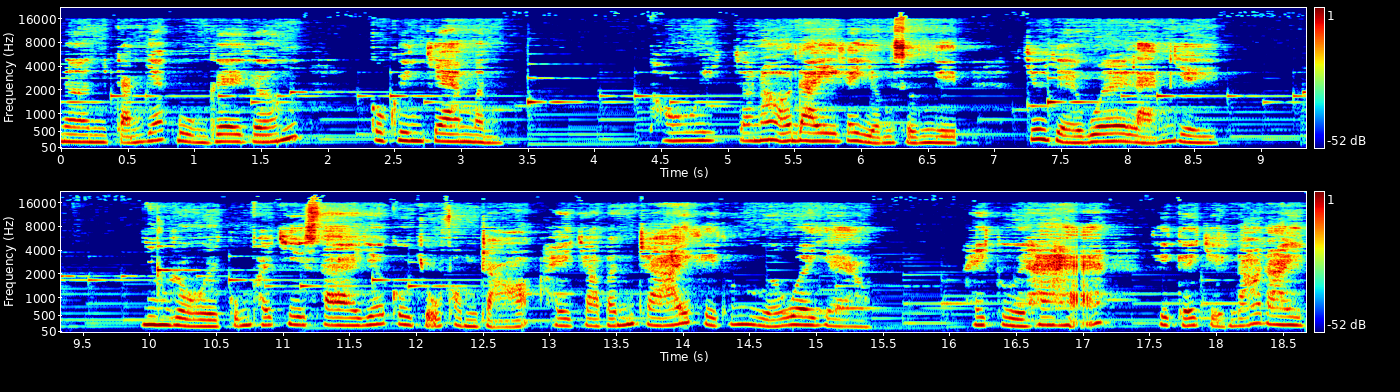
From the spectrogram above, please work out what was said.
nên cảm giác buồn ghê gớm. Cô khuyên cha mình, thôi, cho nó ở đây gây dựng sự nghiệp chứ về quê làm gì. Nhưng rồi cũng phải chia xa với cô chủ phòng trọ hay cho bánh trái khi có người ở quê vào, hay cười ha hả khi kể chuyện đó đây.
